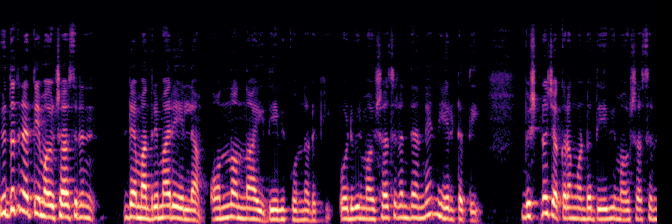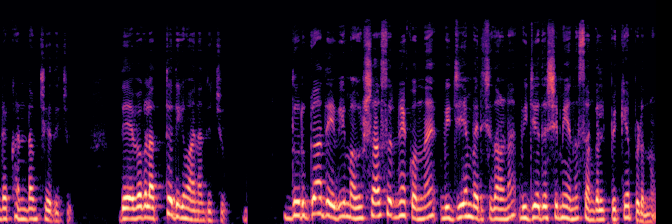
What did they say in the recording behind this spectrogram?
യുദ്ധത്തിനെത്തിയ മഹിഷാസുരന്റെ മന്ത്രിമാരെയെല്ലാം ഒന്നൊന്നായി ദേവി കൊന്നൊടുക്കി. ഒടുവിൽ മഹിഷാസുരൻ തന്നെ നേരിട്ടെത്തി. വിഷ്ണു ചക്രം കൊണ്ട് ദേവി മഹിഷാസുരന്റെ ഖണ്ഡം ഛേദിച്ചു. ദേവകൾ അത്യധികം ആനന്ദിച്ചു. ദുർഗാദേവി മഹിഷാസുരനെ കൊന്ന് വിജയം വരിച്ചതാണ് വിജയദശമി എന്ന് സങ്കല്പിക്കപ്പെടുന്നു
